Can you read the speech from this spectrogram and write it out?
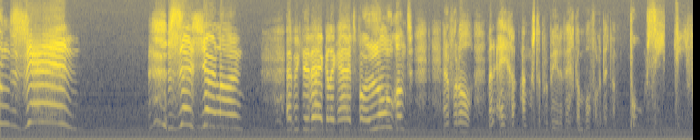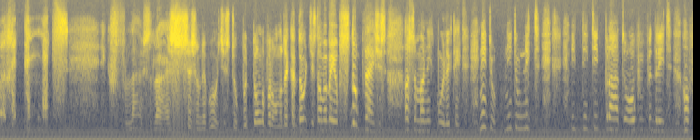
Onzin! Zes jaar lang heb ik de werkelijkheid verlogend. En vooral mijn eigen angsten proberen weg te moffelen met mijn positieve geklets. Ik fluisterde haar sussende woordjes toe, bedolven onder de cadeautjes dan maar mee op snoepreisjes. Als ze maar niet moeilijk deed. Niet doen, niet doen, niet, niet, niet, niet praten over verdriet of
